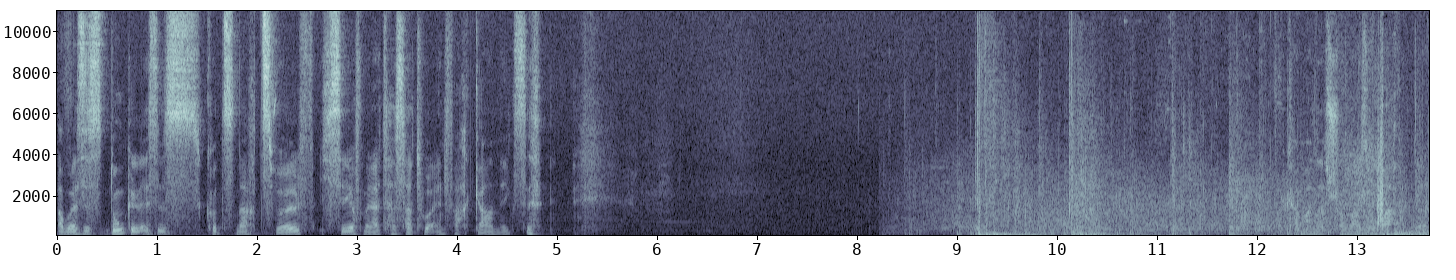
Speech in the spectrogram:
Aber es ist dunkel, es ist kurz nach zwölf. Ich sehe auf meiner Tastatur einfach gar nichts. Da kann man das schon mal so machen. Ne?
